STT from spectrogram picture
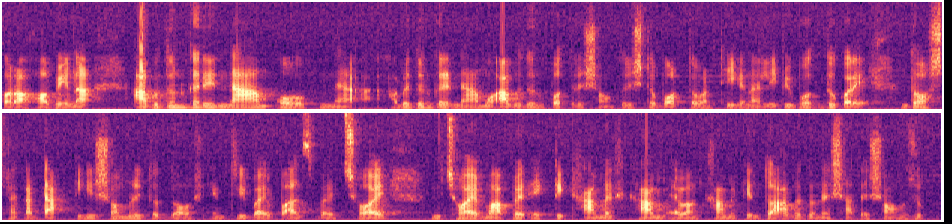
করা হবে না। আবেদনকারীর নাম ও আবেদনকারীর নাম ও আবেদনপত্রের সংশ্লিষ্ট বর্তমান ঠিকানা লিপিবদ্ধ করে দশ টাকা ডাকটিকিট সম্মিলিত দশ এন্ট্রি বাই পাঁচ বাই ছয় ছয় মাপের একটি খামের খাম এবং খামে কিন্তু আবেদনের সাথে সংযুক্ত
